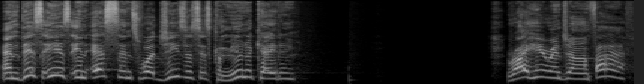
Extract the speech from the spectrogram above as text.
And this is, in essence, what Jesus is communicating right here in John 5.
